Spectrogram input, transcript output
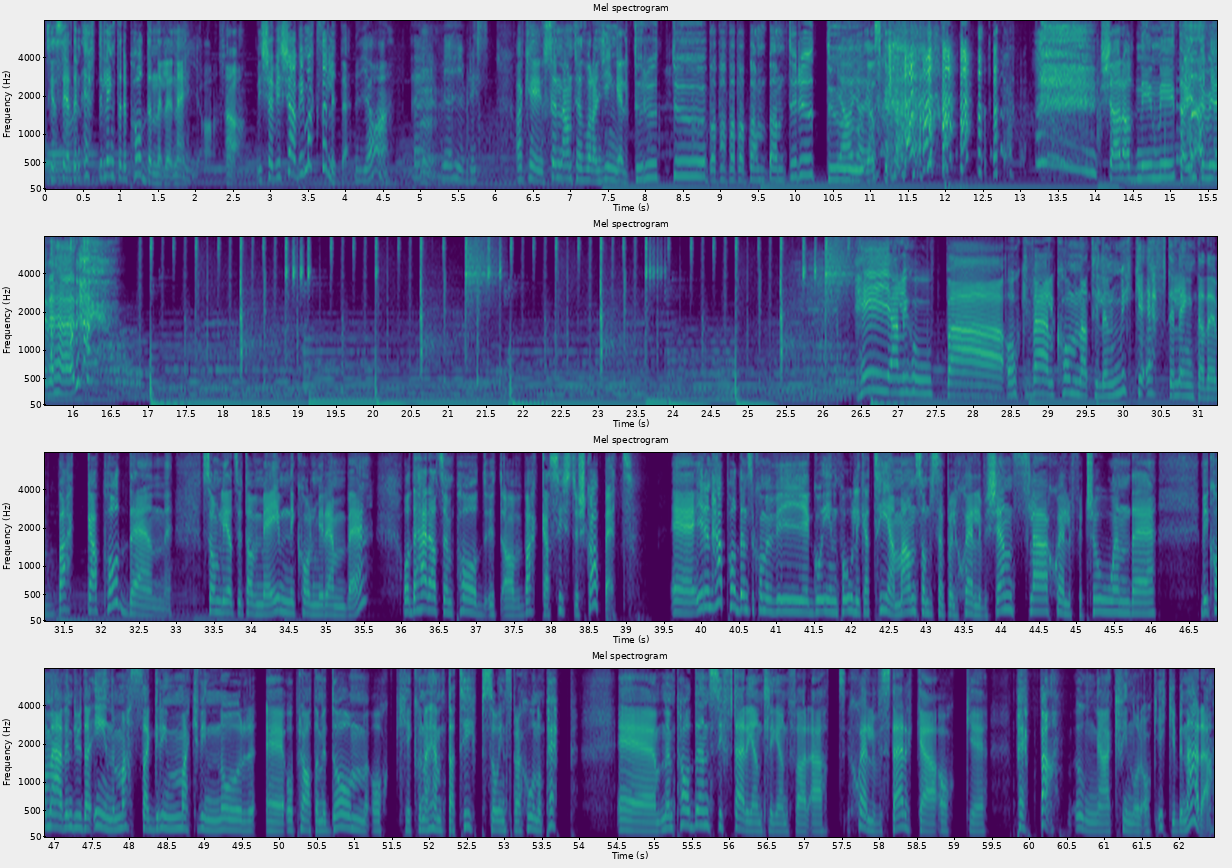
Ska jag säga den efterlängtade podden eller nej? Ja. Ja, vi kör, vi kör, vi maxar lite. Ja, eh, Mm. vi har hybris. Okej, sen antar jag att våran jingel... Ja, ja, ja. Jag ska... Shoutout Ninni, ta inte med det här. allihopa och välkomna till den mycket efterlängtade Backa-podden som leds av mig, Nicole Mirembe. Och det här är alltså en podd av Backa systerskapet. Eh, I den här podden så kommer vi gå in på olika teman som till exempel självkänsla, självförtroende. Vi kommer även bjuda in massa grymma kvinnor eh, och prata med dem och kunna hämta tips och inspiration och pepp. Eh, men podden syftar egentligen för att självstärka och eh, peppa unga kvinnor och icke-binära.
